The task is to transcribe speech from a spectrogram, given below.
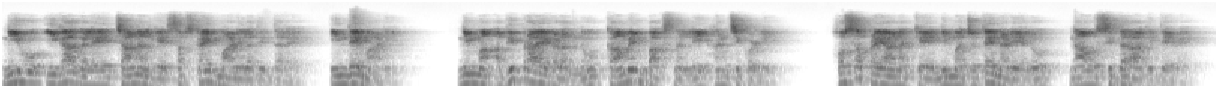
ನೀವು ಈಗಾಗಲೇ ಚಾನಲ್ಗೆ ಸಬ್ಸ್ಕ್ರೈಬ್ ಮಾಡಿಲ್ಲದಿದ್ದರೆ ಇಂದೇ ಮಾಡಿ. ನಿಮ್ಮ ಅಭಿಪ್ರಾಯಗಳನ್ನು ಕಾಮೆಂಟ್ ಬಾಕ್ಸ್ನಲ್ಲಿ ಹಂಚಿಕೊಳ್ಳಿ. ಹೊಸ ಪ್ರಯಾಣಕ್ಕೆ ನಿಮ್ಮ ಜೊತೆ ನಡೆಯಲು ನಾವು ಸಿದ್ಧರಾಗಿದ್ದೇವೆ.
